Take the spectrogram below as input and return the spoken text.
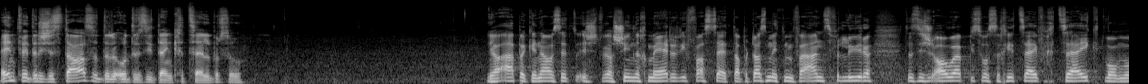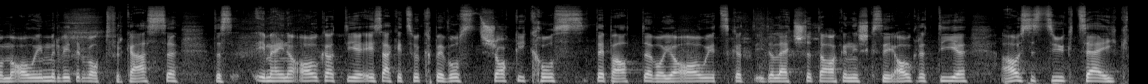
Entweder ist es das oder, oder sie denken selber so. Ja, eben, genau. Es ist wahrscheinlich mehrere Facetten. Aber das mit dem Fans verlieren, das ist auch etwas, was sich jetzt einfach zeigt, wo, man auch immer wieder vergessen will. ich meine auch die, ich sage jetzt wirklich bewusst, Schockikuss-Debatte, die ja auch jetzt in den letzten Tagen war, auch gerade die, alles das Zeug zeigt,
